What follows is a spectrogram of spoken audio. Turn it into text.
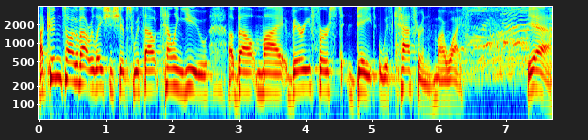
I couldn't talk about relationships without telling you about my very first date with Catherine, my wife. Yeah.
